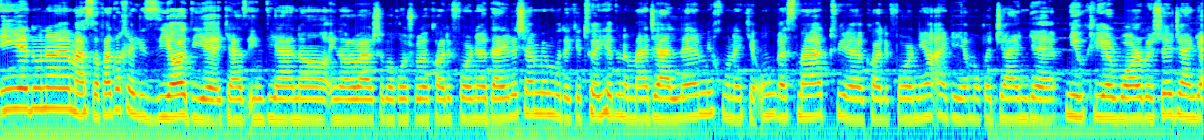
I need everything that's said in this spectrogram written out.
این یه دونه مسافت خیلی زیادیه که از ایندیانا اینا رو برشه به خوش بوده. کالیفرنیا دلیلش هم این بوده که توی یه دونه مجله می‌خونه که اون قسمت توی کالیفرنیا اگه یه موقع جنگ نیوکلیر وار بشه جنگ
